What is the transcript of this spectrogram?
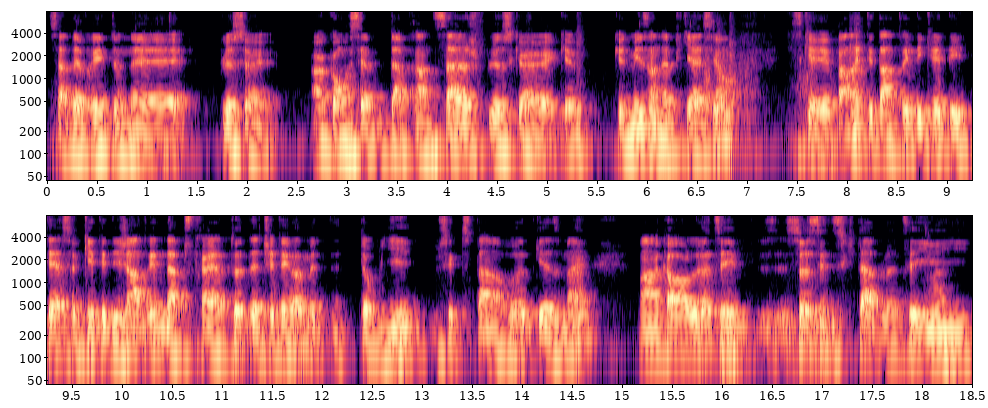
ça devrait être une, euh, plus un, un concept d'apprentissage plus qu'un- que, qu'une mise en application. Parce que pendant que tu es en train d'écrire tes tests, ok, tu es déjà en train d'abstraire tout, etc., mais tu as oublié où c'est que tu t'en vas quasiment. Mais encore là, tu sais, ça c'est discutable. Tu sais, il,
